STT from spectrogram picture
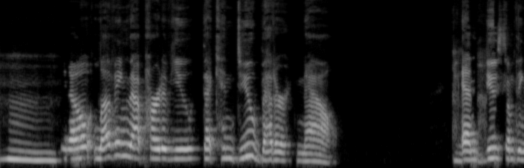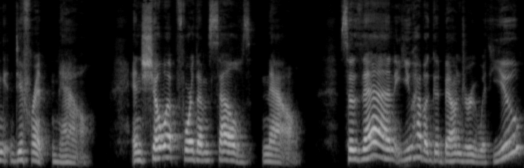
hmm. you know loving that part of you that can do better now and that. do something different now and show up for themselves now so then you have a good boundary with you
